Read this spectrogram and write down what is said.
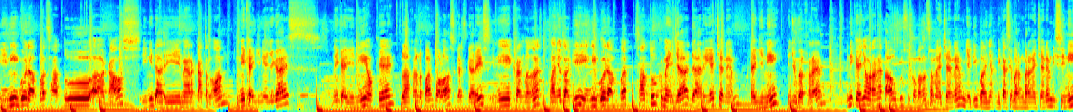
ini gue dapet satu uh, kaos ini dari merek Cotton On ini kayak gini aja guys ini kayak gini, oke. Okay. Belakang depan polos, garis-garis. Ini keren banget. Lanjut lagi, ini gue dapet satu kemeja dari H&M kayak gini. Ini juga keren. Ini kayaknya orangnya tahu gue suka banget sama H&M, jadi banyak dikasih barang-barang H&M di sini.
